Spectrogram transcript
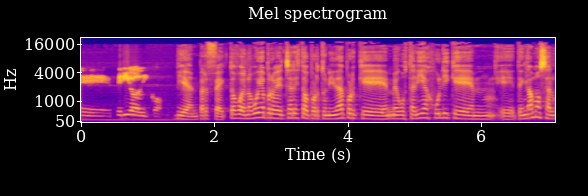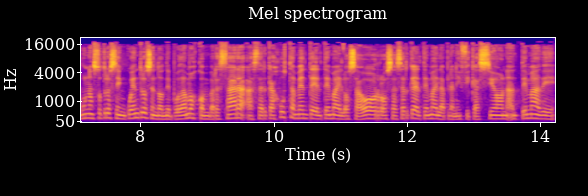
eh, periódico. Bien, perfecto. Bueno, voy a aprovechar esta oportunidad porque me gustaría, Juli, que mm, eh, tengamos algunos otros encuentros en donde podamos conversar acerca justamente del tema de los ahorros, acerca del tema de la planificación, al tema de,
